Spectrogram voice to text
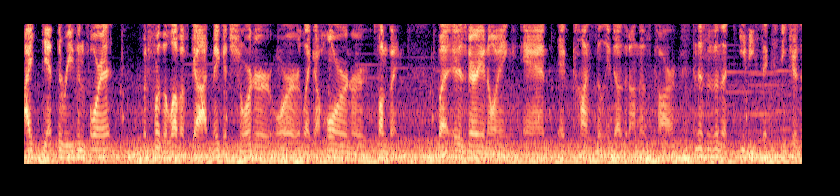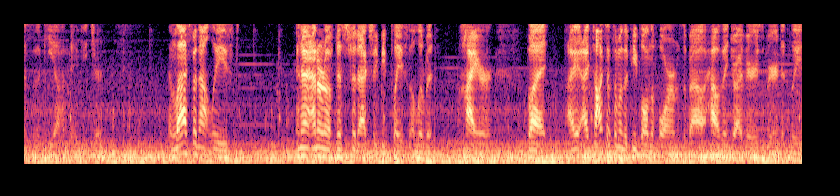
I get the reason for it, but for the love of God, make it shorter or like a horn or something. But it is very annoying and it constantly does it on this car. And this isn't an EV6 feature, this is a Kia Hyundai feature. And last but not least, and I, I don't know if this should actually be placed a little bit higher, but I, I talked to some of the people on the forums about how they drive very spiritedly.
